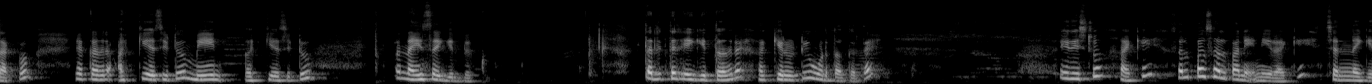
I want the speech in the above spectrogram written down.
ಸಾಕು. ಯಾಕಂದರೆ ಅಕ್ಕಿ ಹಸಿಟ್ಟು ಮೇನ್ ಅಕ್ಕಿ ಹಸಿಟ್ಟು ತುಂಬ ನೈಸಾಗಿರಬೇಕು ತರಿ ಹೇಗಿತ್ತು ಅಂದರೆ ಅಕ್ಕಿ ರೊಟ್ಟಿ ಒಡೆದೋಗುತ್ತೆ ಇದಿಷ್ಟು ಹಾಕಿ ಸ್ವಲ್ಪ ಸ್ವಲ್ಪನೇ ನೀರು ಹಾಕಿ ಚೆನ್ನಾಗಿ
